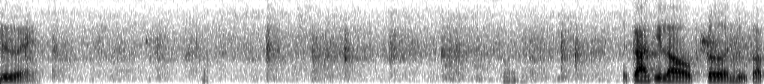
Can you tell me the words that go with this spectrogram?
เรื่อย การที่เราเพลินอยู่กับ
